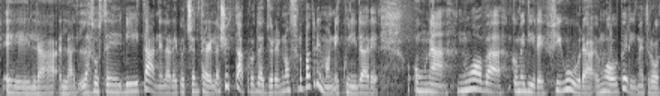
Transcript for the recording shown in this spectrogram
eh, la, la, la, sostenibilità nell'area più centrale della città, proteggere il nostro patrimonio e quindi dare una nuova dire, figura, un nuovo perimetro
